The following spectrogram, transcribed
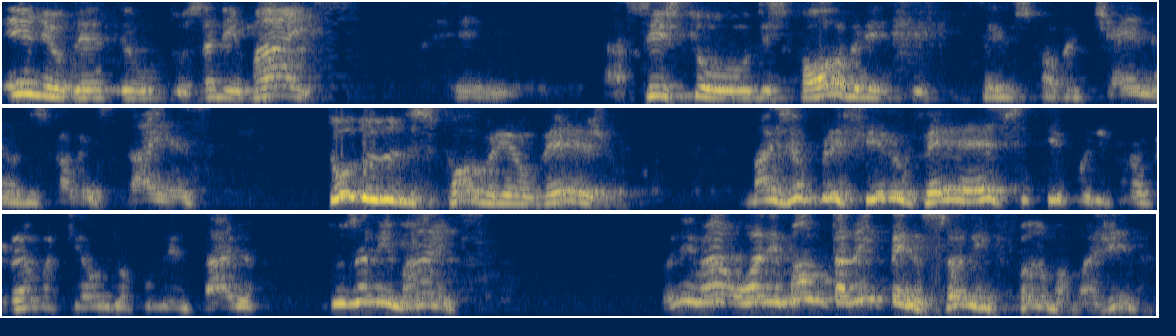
gênio uh dos animais. E assisto o Discovery, que tem Discovery Channel, Discovery Science, tudo do Discovery eu vejo, mas eu prefiro ver esse tipo de programa que é um documentário dos animais. O animal, o animal não está nem pensando em fama, imagina.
